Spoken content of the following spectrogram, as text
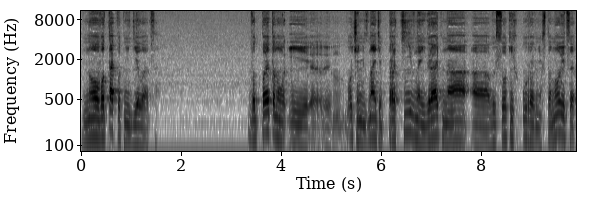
Но вот так вот не делается. Вот поэтому и э, очень, знаете, противно играть на э, высоких уровнях становится.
